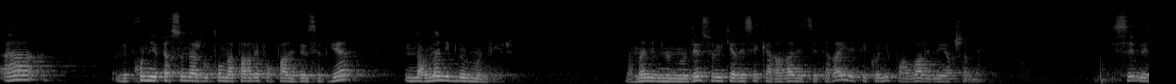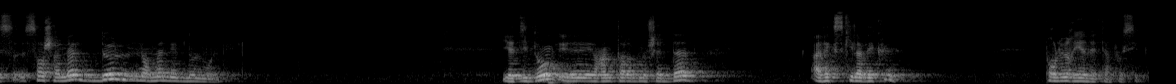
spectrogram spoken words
à le premier personnage dont on a parlé pour parler de cette guerre, Norman ibn al-Mundir. Norman ibn al-Mundir, celui qui avait ses caravanes, etc., il était connu pour avoir les meilleurs chamelles. C'est les 100 chamelles de Norman ibn al-Mundir. Il a dit donc, Antar ibn Shaddad, avec ce qu'il a vécu, pour lui rien n'est impossible.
